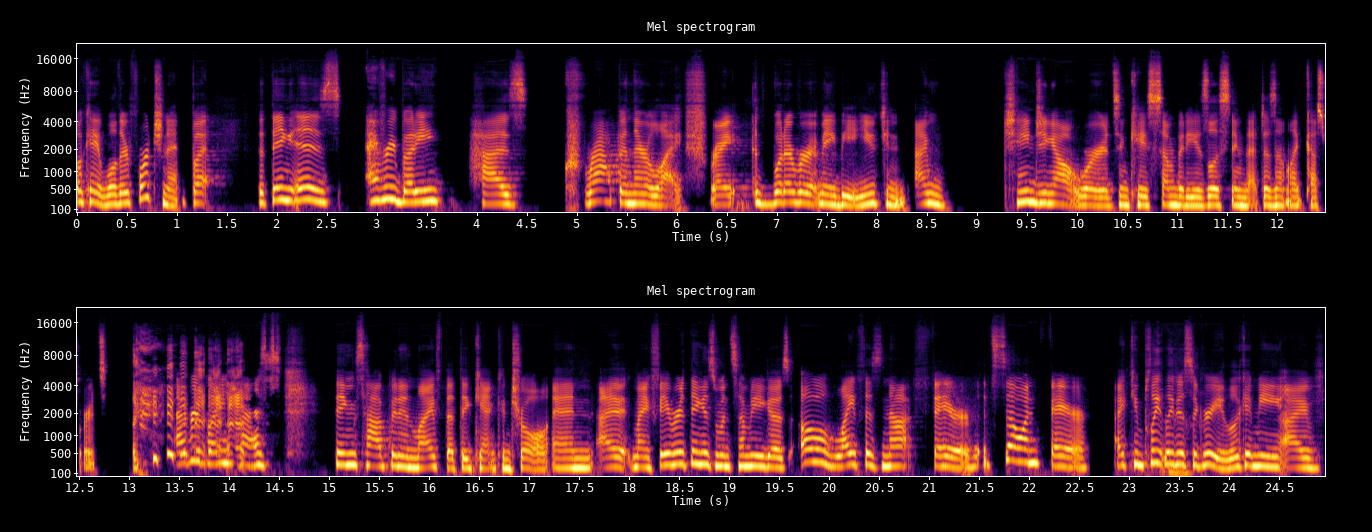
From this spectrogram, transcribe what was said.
okay, well, they're fortunate. But the thing is, everybody has crap in their life, right? Whatever it may be. You can, I'm changing out words in case somebody is listening that doesn't like cuss words. Everybody has things happen in life that they can't control. And I my favorite thing is when somebody goes, "Oh, life is not fair. It's so unfair." I completely disagree. Look at me. I've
